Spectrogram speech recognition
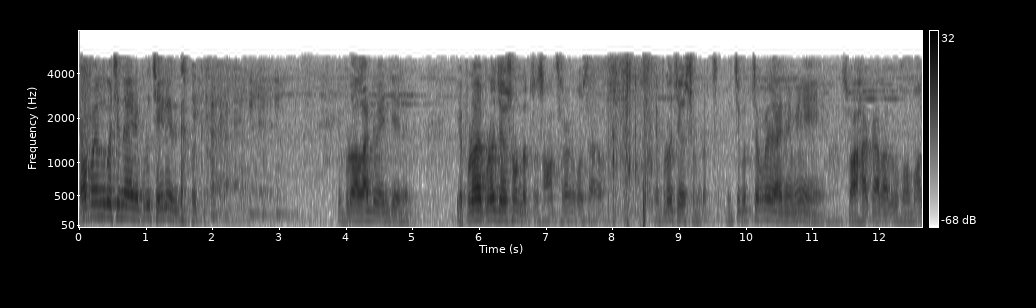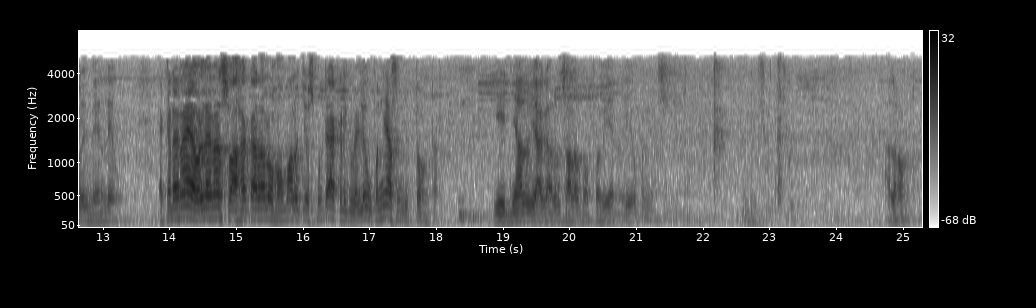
కోపం ఎందుకు వచ్చింది ఆయన? ఎప్పుడు చేయలేదు కాబట్టి. ఎప్పుడూ అలాంటివి ఏం చేయలేదు. ఎప్పుడో ఎప్పుడో చేసి ఉండొచ్చు సంవత్సరానికి ఒకసారో ఎప్పుడో చేసి ఉండొచ్చు. నిత్యకృత్యంలో ఆయన ఏమీ స్వాహాకారాలు హోమాలు ఇవేం లేవు. ఎక్కడైనా ఎవరైనా స్వాహాకారాలు హోమాలు చేసుకుంటే అక్కడికి వెళ్ళి ఉపన్యాసం చెప్తూ ఉంటారు. ఈ యజ్ఞాలు యాగాలు చాలా గొప్పవి అని ఈ ఉపన్యాసం చెప్తూ ఉంటారు. అలా ఉంటుంది.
